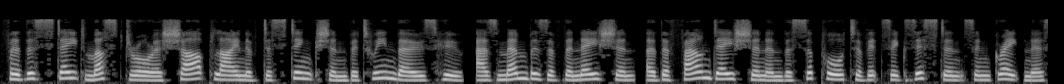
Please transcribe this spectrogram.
For the state must draw a sharp line of distinction between those who, as members of the nation, are the foundation and the support of its existence and greatness,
